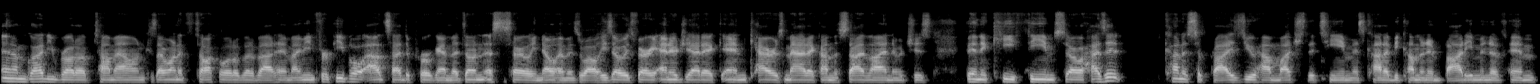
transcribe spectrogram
And I'm glad you brought up Tom Allen because I wanted to talk a little bit about him. I mean, for people outside the program that don't necessarily know him as well, he's always very energetic and charismatic on the sideline, which has been a key theme. So, has it kind of surprised you how much the team has kind of become an embodiment of him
